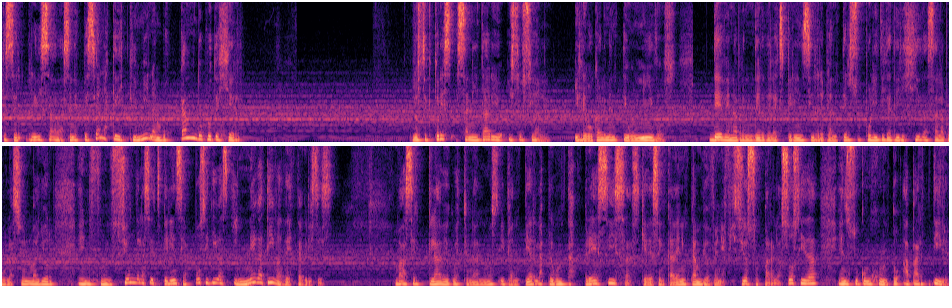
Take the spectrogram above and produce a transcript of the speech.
que ser revisadas, en especial las que discriminan buscando proteger los sectores sanitario y social, irrevocablemente unidos, deben aprender de la experiencia y replantear sus políticas dirigidas a la población mayor en función de las experiencias positivas y negativas de esta crisis. Va a ser clave cuestionarnos y plantear las preguntas precisas que desencadenen cambios beneficiosos para la sociedad en su conjunto a partir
